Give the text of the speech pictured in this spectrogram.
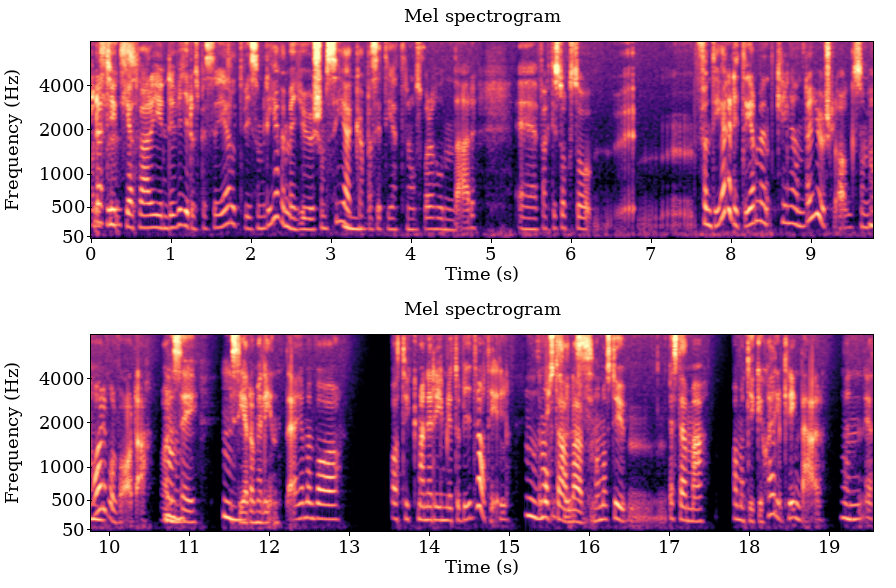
Och där tycker jag att varje individ, och speciellt vi som lever med djur, som ser kapaciteterna hos våra hundar, eh, faktiskt också eh, funderar lite ja, kring andra djurslag som vi har i vår vardag. Vare sig vi ser dem eller inte. Ja, men vad, vad tycker man är rimligt att bidra till? Mm, måste alla, man måste ju bestämma vad man tycker själv kring det här. Men jag,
